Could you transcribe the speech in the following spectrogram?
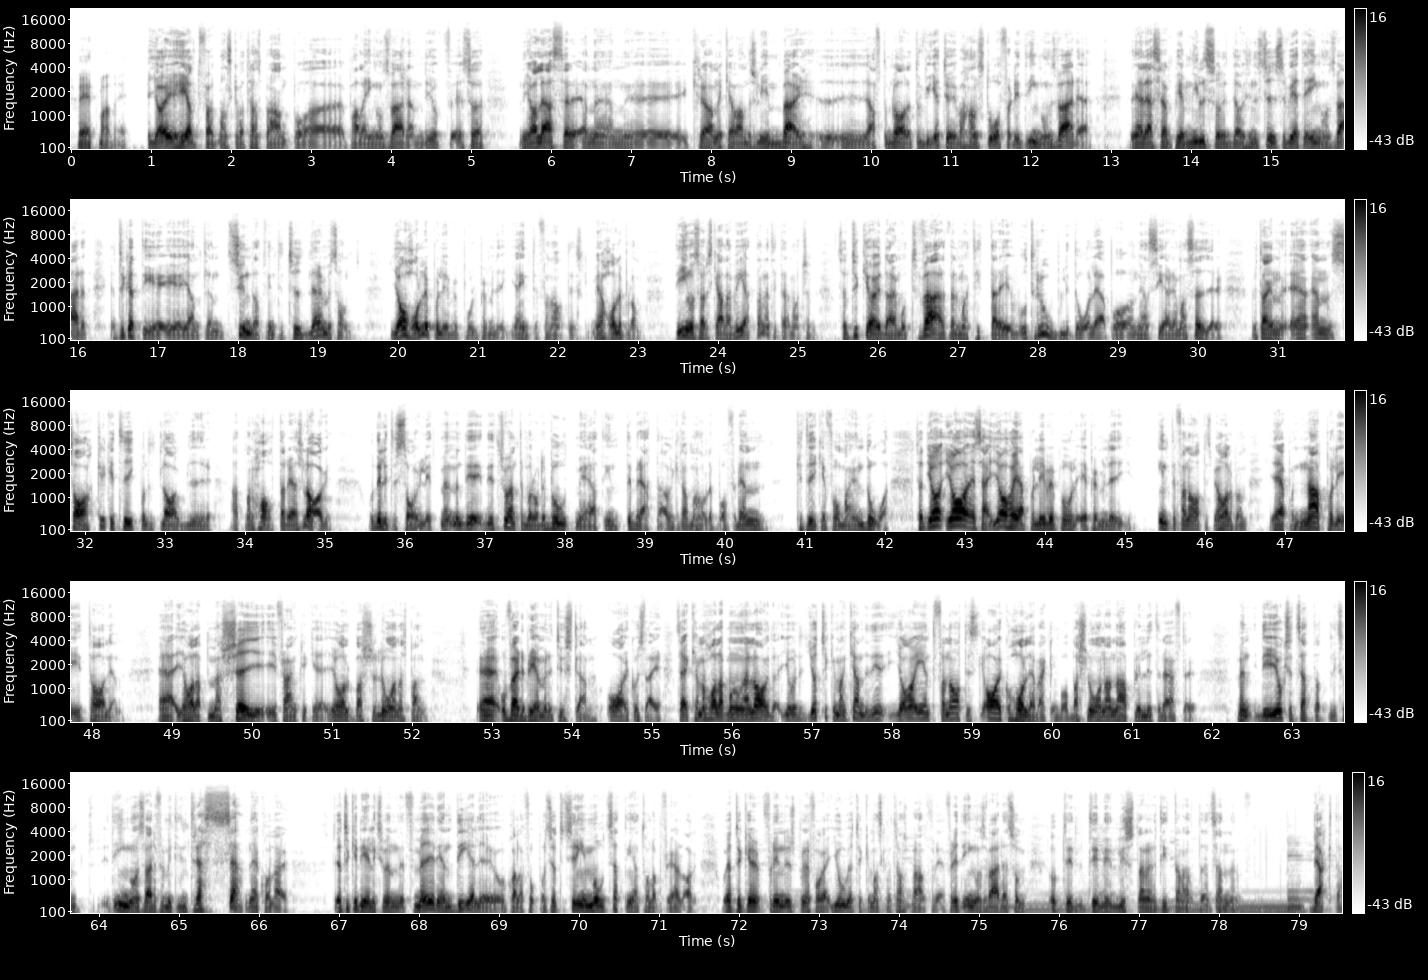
vet man. Jag är helt för att man ska vara transparent på, eh, på alla ingångsvärden. Det är upp, så när jag läser en, en eh, krönika av Anders Lindberg i Aftonbladet då vet jag ju vad han står för. Det är ett ingångsvärde. När jag läser en PM Nilsson i Dagens Industri så vet jag ingångsvärdet. Jag tycker att det är egentligen synd att vi inte är tydligare med sånt. Jag håller på Liverpool Premier League, jag är inte fanatisk, men jag håller på dem. Det är ingångsvärde ska alla veta när jag tittar på matchen. Sen tycker jag ju däremot tyvärr att väldigt många tittare är otroligt dåliga på att nyansera det man säger. Utan en, en saklig kritik mot ett lag blir att man hatar deras lag. Och det är lite sorgligt, men, men det, det, tror jag inte man råder bot med att inte berätta vilket lag man håller på, för den kritiken får man ju ändå. Så att jag, jag är så här, jag har på Liverpool i Premier League, inte fanatisk, men jag håller på dem. Jag är på Napoli i Italien. Eh, jag håller på Marseille i Frankrike, jag håller på Barcelona, Spanien eh, och Werder Bremen i Tyskland och AIK i Sverige. Så här, kan man hålla på många lag då? Jo, jag tycker man kan det. Jag är inte fanatisk, AIK håller jag verkligen på, Barcelona, Napoli lite därefter. Men det är ju också ett sätt att, liksom, ett ingångsvärde för mitt intresse när jag kollar. Jag tycker det är liksom en, för mig är det en del i att kolla fotboll, så jag ser ingen motsättning i att hålla på flera lag. Och jag tycker, för din ursprungliga fråga, jo jag tycker man ska vara transparent för det. För det är ett ingångsvärde som upp till, till lyssnaren eller tittarna att eh, sen beakta.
